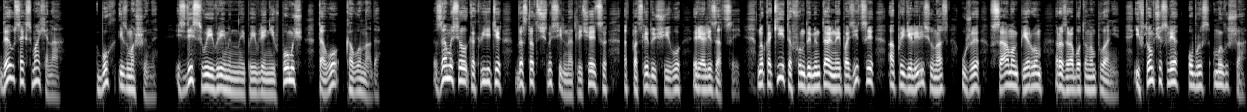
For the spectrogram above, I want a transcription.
Deus ex machina — Бог из машины. Здесь своевременное появление в помощь того, кого надо. Замысел, как видите, достаточно сильно отличается от последующей его реализации, но какие-то фундаментальные позиции определились у нас уже в самом первом разработанном плане, и в том числе образ малыша.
